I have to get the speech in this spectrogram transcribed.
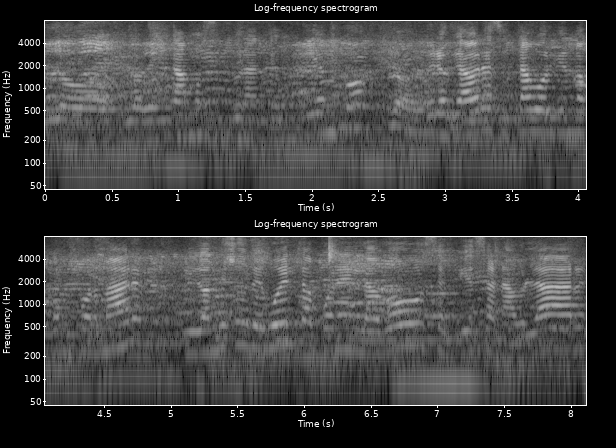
lo, dejamos durante un tiempo, pero que ahora se está volviendo a conformar y donde ellos de vuelta ponen la voz, empiezan a hablar,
